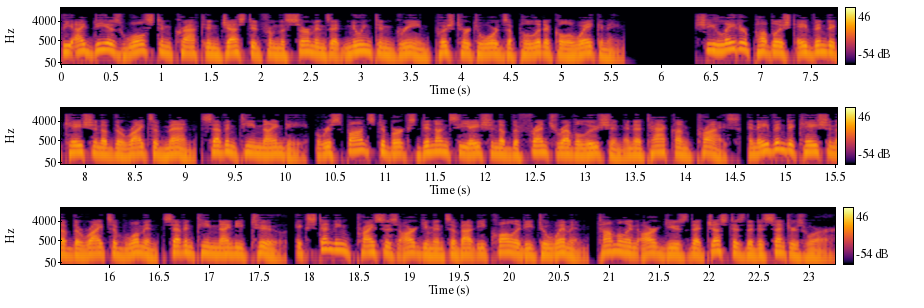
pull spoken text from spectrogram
The ideas Wollstonecraft ingested from the sermons at Newington Green pushed her towards a political awakening. She later published A Vindication of the Rights of Men 1790, a response to Burke's denunciation of the French Revolution and attack on Price, and A Vindication of the Rights of Woman 1792, extending Price's arguments about equality to women. Tomalin argues that just as the dissenters were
